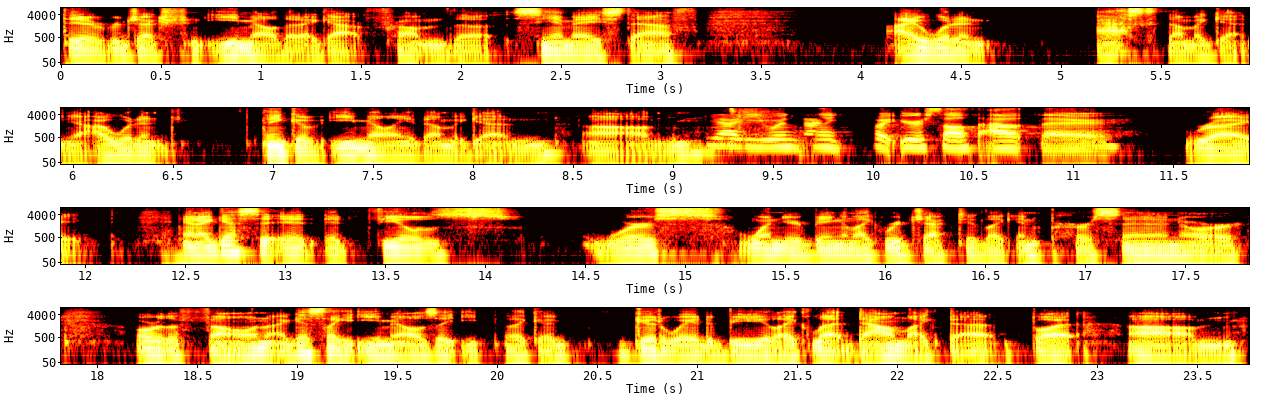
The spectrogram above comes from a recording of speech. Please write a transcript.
the rejection email that I got from the CMA staff, I wouldn't ask them again. Yeah, I wouldn't think of emailing them again. Um, Yeah, you wouldn't like put yourself out there. Right. And I guess it, it, feels worse when you're being like rejected like in person or over the phone. I guess like email is a, like a good way to be like let down like that. But um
